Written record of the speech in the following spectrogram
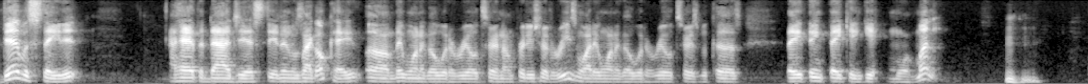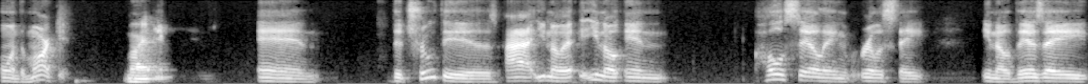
devastated. I had to digest it and it was like, okay, um, they want to go with a realtor. And I'm pretty sure the reason why they want to go with a realtor is because they think they can get more money hmm on the market. Right. And the truth is, I, you know, you know, in wholesaling real estate, you know, there's a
